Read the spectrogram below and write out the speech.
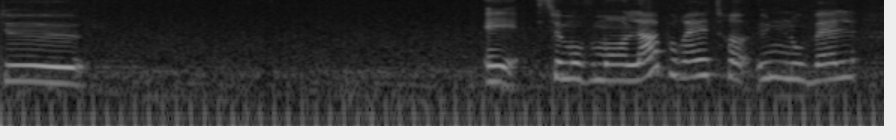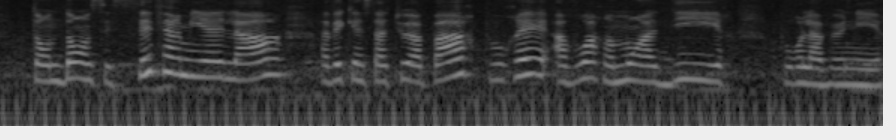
de... Et ce mouvement-là pourrait être une nouvelle tendance. Et ces fermiers-là, avec un statut à part, pourraient avoir un mot à dire pour l'avenir.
